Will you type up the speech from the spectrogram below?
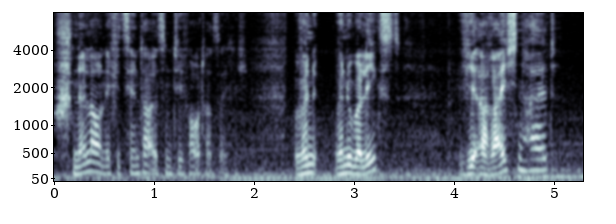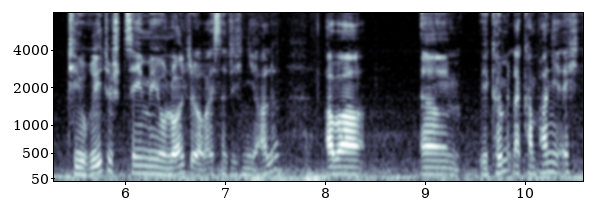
schneller und effizienter als im TV tatsächlich. Wenn, wenn du überlegst, wir erreichen halt theoretisch 10 Millionen Leute, du erreichst natürlich nie alle, aber ähm, wir können mit einer Kampagne echt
